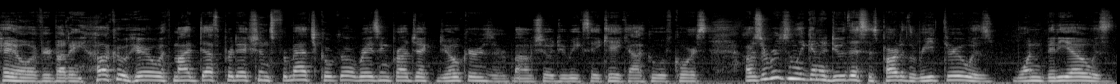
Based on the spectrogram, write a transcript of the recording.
Heyo everybody, Haku here with my death predictions for Magical Girl Raising Project Jokers, or Mao Shouju Weeks AK Kaku of course. I was originally going to do this as part of the read-through as one video, as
